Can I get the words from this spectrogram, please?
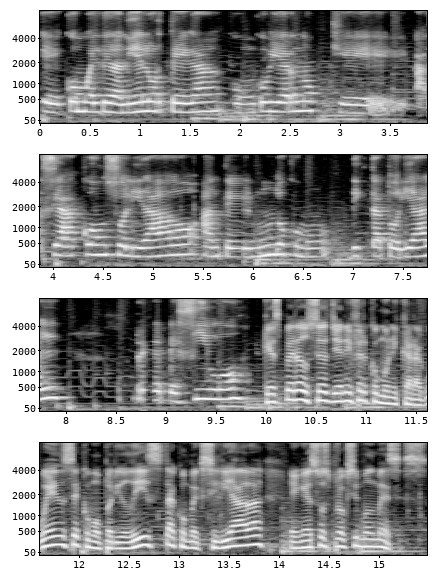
eh, como el de Daniel Ortega, con un gobierno que se ha consolidado ante el mundo como dictatorial represivo. ¿Qué espera usted, Jennifer, como nicaragüense, como periodista, como exiliada en esos próximos meses?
